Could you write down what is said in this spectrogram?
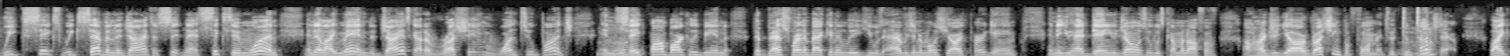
week six, week seven, the Giants are sitting at six and one, and they're like, Mm-hmm. man, the Giants got a rushing one-two punch, and Mhm. Saquon Barkley being the best running back in the league, he was averaging the most yards per game, and then you had Daniel Jones who was coming off of a hundred-yard rushing performance with 2 Mhm. touchdowns, like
